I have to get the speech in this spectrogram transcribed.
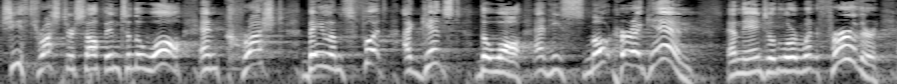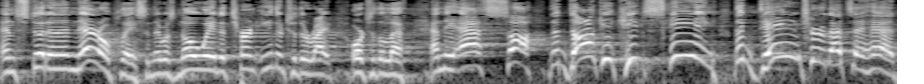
she thrust herself into the wall and crushed Balaam's foot against the wall. And he smote her again. And the angel of the Lord went further and stood in a narrow place, and there was no way to turn either to the right or to the left. And the ass saw the donkey keep seeing the danger that's ahead,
